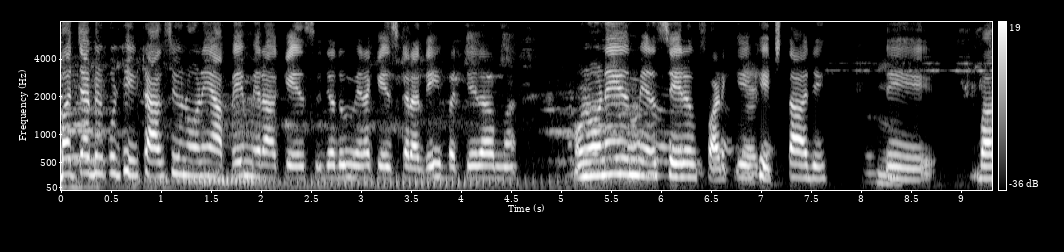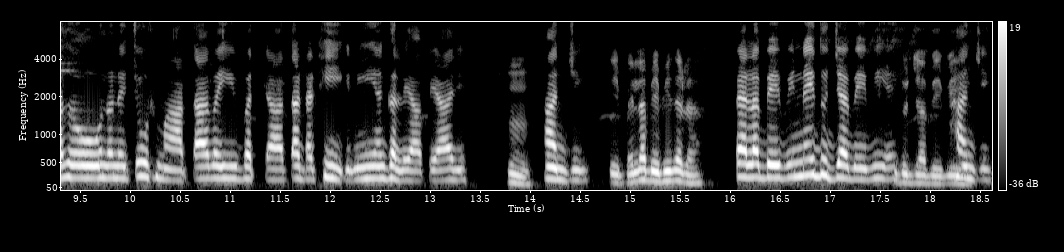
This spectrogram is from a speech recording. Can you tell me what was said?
ਬੱਚਾ ਬਿਲਕੁਲ ਠੀਕ ਠਾਕ ਸੀ ਉਹਨਾਂ ਨੇ ਆਪੇ ਮੇਰਾ ਕੇਸ ਜਦੋਂ ਮੇਰਾ ਕੇਸ ਕਰਾਦੇ ਸੀ ਬੱਚੇ ਦਾ ਮ- ਉਹਨਾਂ ਨੇ ਮੇਰਾ ਸਿਰ ਫੜ ਕੇ ਖਿੱਚਤਾ ਜੇ ਤੇ ਬਸ ਉਹ ਉਹਨਾਂ ਨੇ ਝੂਠ ਮਾਰਤਾ ਬਈ ਬੱਚਾ ਤੁਹਾਡਾ ਠੀਕ ਨਹੀਂ ਹੈ ਗਲਿਆ ਪਿਆ ਜੇ। ਹੂੰ। ਹਾਂਜੀ। ਤੇ ਪਹਿਲਾ ਬੇਬੀ ਤੁਹਾਡਾ? ਪਹਿਲਾ ਬੇਬੀ ਨਹੀਂ ਦੂਜਾ ਬੇਬੀ ਹੈ ਦੂਜਾ ਬੇਬੀ ਹਾਂਜੀ।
